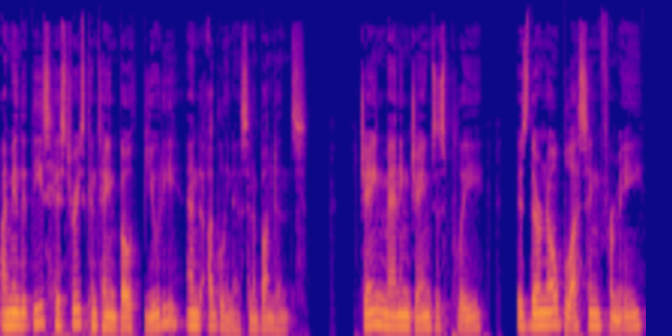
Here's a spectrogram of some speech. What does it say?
I mean that these histories contain both beauty and ugliness in abundance. Jane Manning James's plea, Is there no blessing for me?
